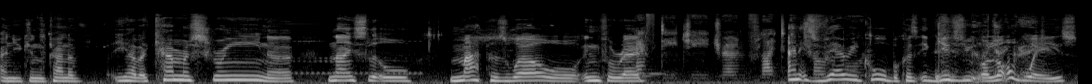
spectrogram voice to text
And you can kind of you have a camera screen, a nice little map as well, or infrared. FDG drone flight. And it's very board. cool because it gives you a lot of ways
